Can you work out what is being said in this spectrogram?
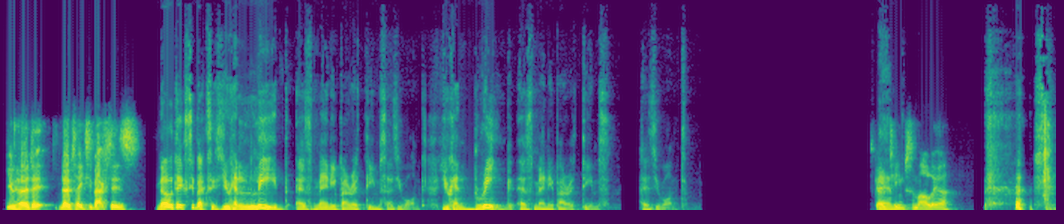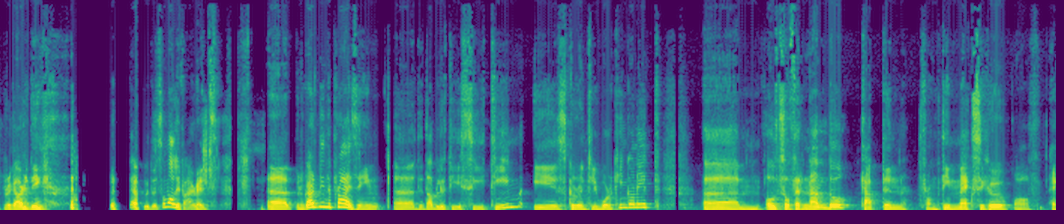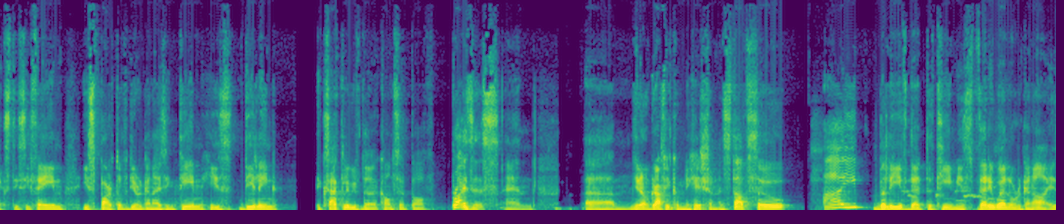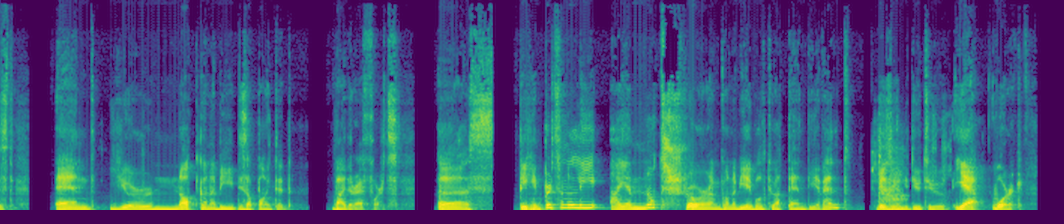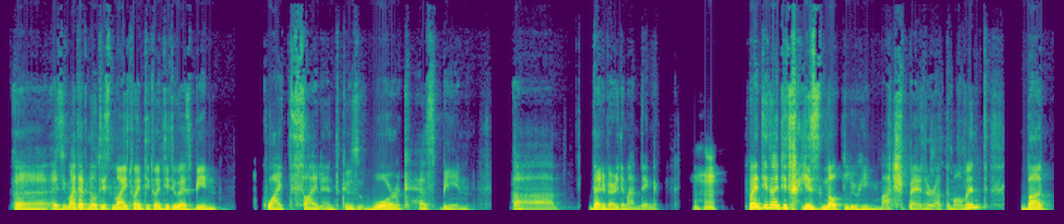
you heard it. No takesy backsies. no takesy backsies you can lead as many pirate teams as you want you can bring as many pirate teams as you want Go And- Team Somalia. regarding the Somali Pirates. Uh, regarding the pricing, uh, the WTC team is currently working on it. Um, also, Fernando, captain from Team Mexico of XTC fame, is part of the organizing team. He's dealing exactly with the concept of prizes and um, you know graphic communication and stuff. So I believe that the team is very well organized and you're not gonna be disappointed by their efforts. Uh, speaking personally, I am not sure I'm gonna be able to attend the event, basically due to yeah work. Uh, as you might have noticed, my 2022 has been quite silent because work has been uh, very very demanding. Mhm. 2023 is not looking much better at the moment, but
